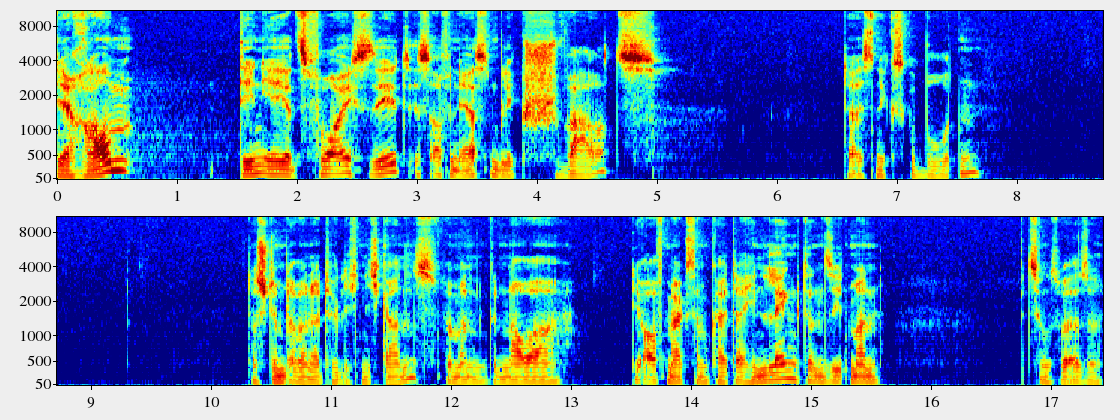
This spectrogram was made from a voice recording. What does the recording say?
Der Raum, den ihr jetzt vor euch seht, ist auf den ersten Blick schwarz. Da ist nichts geboten. Das stimmt aber natürlich nicht ganz. Wenn man genauer die Aufmerksamkeit dahin lenkt, dann sieht man, beziehungsweise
